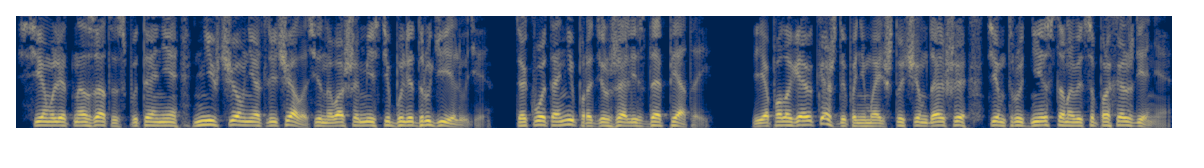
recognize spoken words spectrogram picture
Семь лет назад испытание ни в чем не отличалось, и на вашем месте были другие люди. Так вот, они продержались до пятой. Я полагаю, каждый понимает, что чем дальше, тем труднее становится прохождение.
